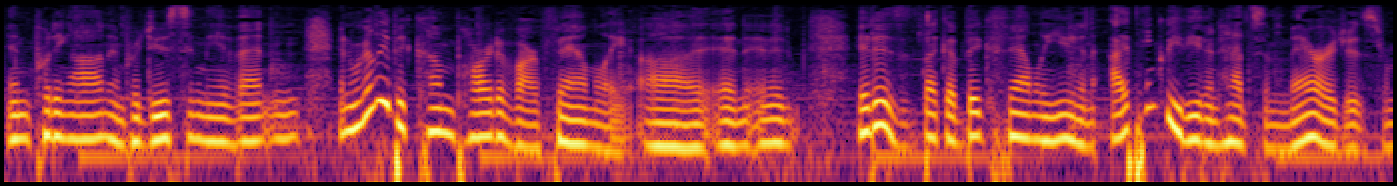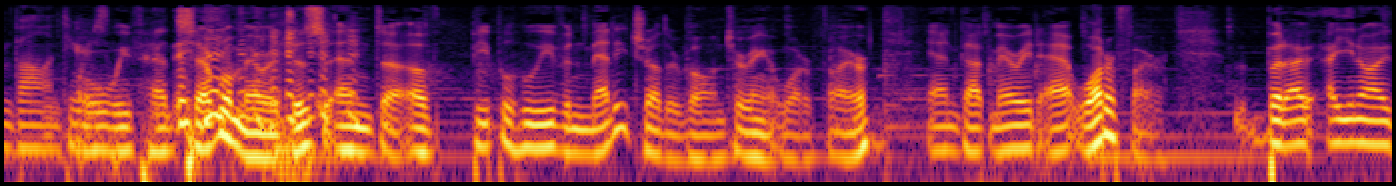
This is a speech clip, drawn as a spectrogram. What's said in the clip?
in putting on and producing the event, and, and really become part of our family. Uh, and and it, it is it's like a big family union. I think we've even had some marriages from volunteers. Oh, we've had several marriages and uh, of people who even met each other volunteering at Waterfire and got married at Waterfire. But I, I you know, I,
